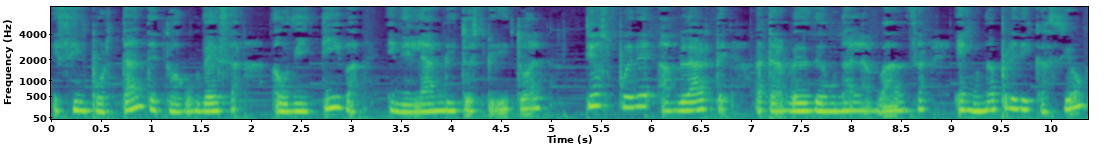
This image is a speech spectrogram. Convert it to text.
es importante tu agudeza auditiva en el ámbito espiritual. Dios puede hablarte a través de una alabanza en una predicación.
